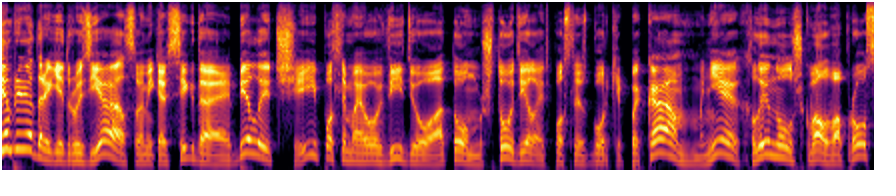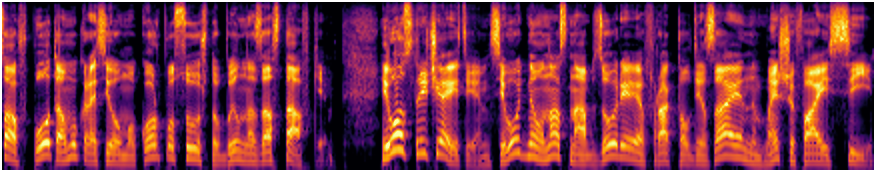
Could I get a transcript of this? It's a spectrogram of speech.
Всем привет, дорогие друзья, с вами как всегда Белыч, и после моего видео о том, что делать после сборки ПК, мне хлынул шквал вопросов по тому красивому корпусу, что был на заставке. И вот встречайте, сегодня у нас на обзоре Fractal Design Meshify C.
